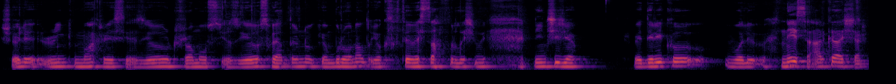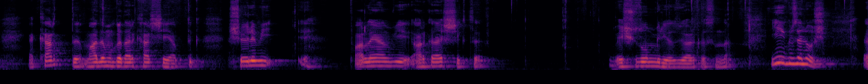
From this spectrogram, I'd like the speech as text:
Şöyle Ring Mahrez yazıyor. Ramos yazıyor. Soyadlarını okuyorum. Bu Ronaldo. Yok tövbe estağfurullah şimdi linç yiyeceğim. Federico Volu. Neyse arkadaşlar. Ya karttı. Madem o kadar kart şey yaptık. Şöyle bir eh, parlayan bir arkadaş çıktı. 511 yazıyor arkasında. İyi güzel hoş. Ee,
